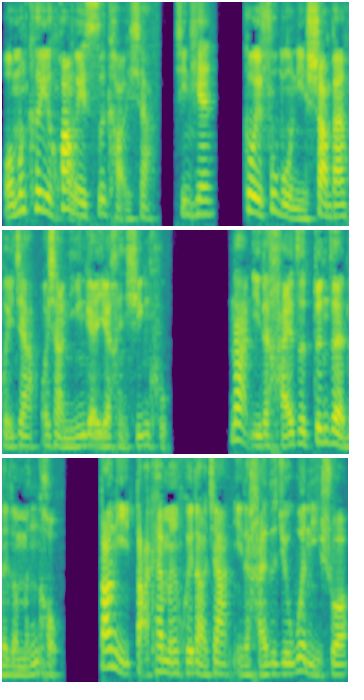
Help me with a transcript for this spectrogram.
我们可以换位思考一下，今天。各位父母，你上班回家，我想你应该也很辛苦。那你的孩子蹲在那个门口，当你打开门回到家，你的孩子就问你说：“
